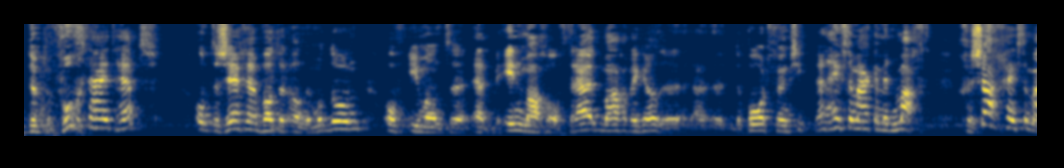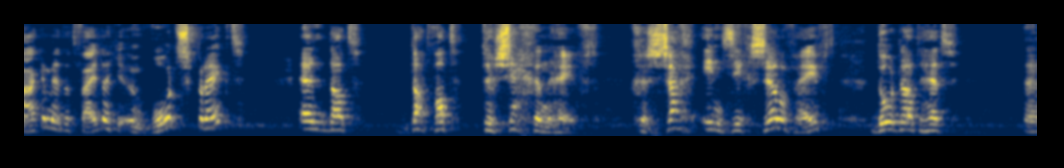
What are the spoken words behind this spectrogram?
de bevoegdheid hebt om te zeggen wat een ander moet doen, of iemand uh, erin mag of eruit mag, weet je wel, de, de poortfunctie. Dat heeft te maken met macht. Gezag heeft te maken met het feit dat je een woord spreekt en dat dat wat te zeggen heeft. Gezag in zichzelf heeft, doordat het, uh,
